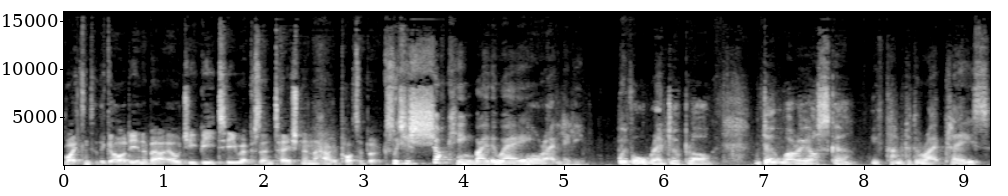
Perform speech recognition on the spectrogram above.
writing to The Guardian about LGBT representation in the Harry Potter books. Which is shocking, by the way. All right, Lily. We've all read your blog. Don't worry, Oscar. You've come to the right place.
